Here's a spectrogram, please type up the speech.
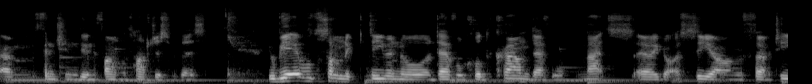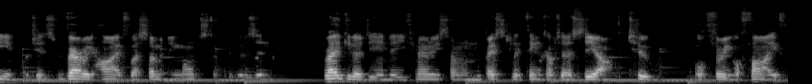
um, finishing doing the final touches for this. You'll be able to summon a demon or a devil called the Crown Devil. And that's uh, got a CR of 13, which is very high for a summoning monster because in regular D&D you can only summon basically things up to a CR of 2 or 3 or 5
